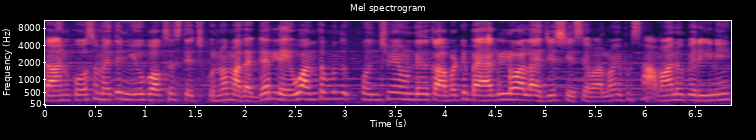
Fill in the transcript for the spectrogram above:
దానికోసం అయితే న్యూ బాక్సెస్ తెచ్చుకున్నాం. మా దగ్గర లేవు. అంతకుముందు కొంచెమే ఉండేది కాబట్టి బ్యాగ్లో అలా అడ్జస్ట్ చేసేవాళ్ళం. ఇప్పుడు సామాను పెరిగినాయి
